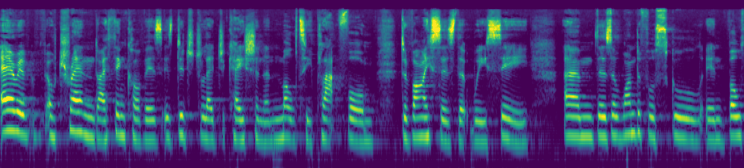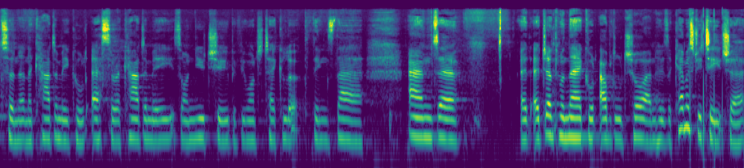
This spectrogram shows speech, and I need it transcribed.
area or trend I think of is, is digital education and multi platform devices that we see. Um, there's a wonderful school in Bolton, an academy called ESSA Academy. It's on YouTube if you want to take a look, things there. And uh, a, a gentleman there called Abdul Chouan, who's a chemistry teacher,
